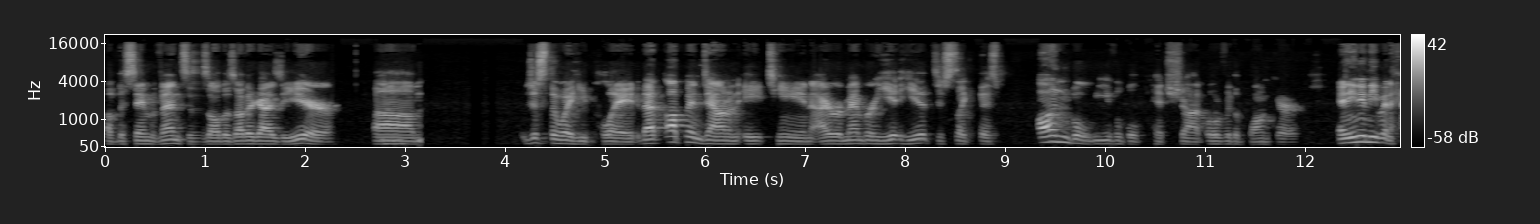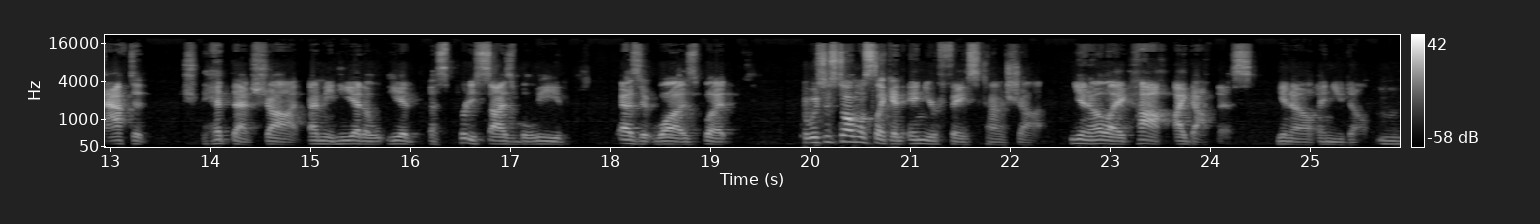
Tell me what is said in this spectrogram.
of the same events as all those other guys a year. Mm-hmm. Um, just the way he played that up and down in 18, I remember he he hit just like this unbelievable pitch shot over the bunker, and he didn't even have to hit that shot. I mean, he had a he had a pretty sizable lead as it was, but it was just almost like an in your face kind of shot. You know, like ha, I got this. You know, and you don't. Mm-hmm.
